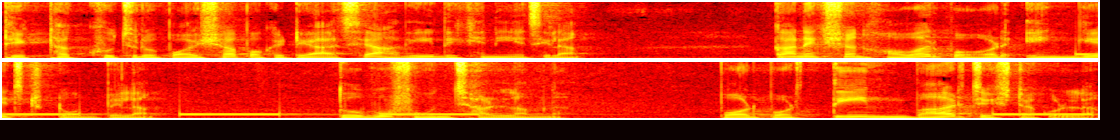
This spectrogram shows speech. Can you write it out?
ঠিকঠাক খুচরো পয়সা পকেটে আছে আগেই দেখে নিয়েছিলাম। কানেকশন হওয়ার পর এঙ্গেজড টোন পেলাম। তবু ফোন ছাড়লাম না। পরপর তিনবার চেষ্টা করলাম।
